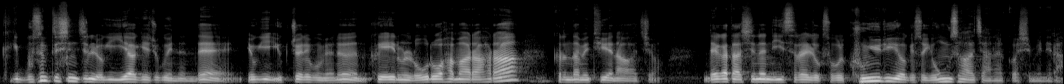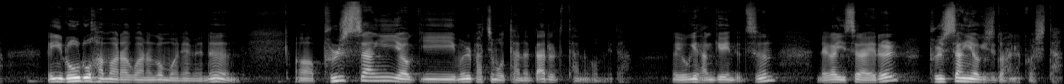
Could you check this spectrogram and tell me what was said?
그게 무슨 뜻인지를 여기 이야기해 주고 있는데 여기 6절에 보면은 그의 이름을 로로하마라 하라 그런 다음에 뒤에 나왔죠. 내가 다시는 이스라엘 족속을 긍휼히 여겨서 용서하지 않을 것임이니라. 이 로로하마라고 하는 건 뭐냐면은 어, 불쌍히 여김을 받지 못하는 딸을 뜻하는 겁니다. 여기 담겨 있는 뜻은 내가 이스라엘을 불쌍히 여기지도 않을 것이다.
